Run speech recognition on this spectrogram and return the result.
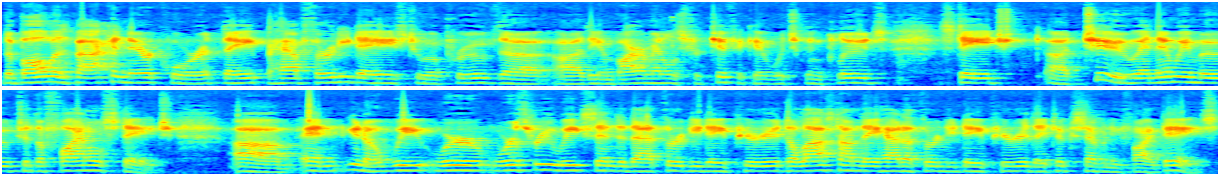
the ball is back in their court. They have 30 days to approve the uh, the environmental certificate, which concludes stage uh, two, and then we move to the final stage. Um, and you know we we're we're three weeks into that 30 day period. The last time they had a 30 day period, they took 75 days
